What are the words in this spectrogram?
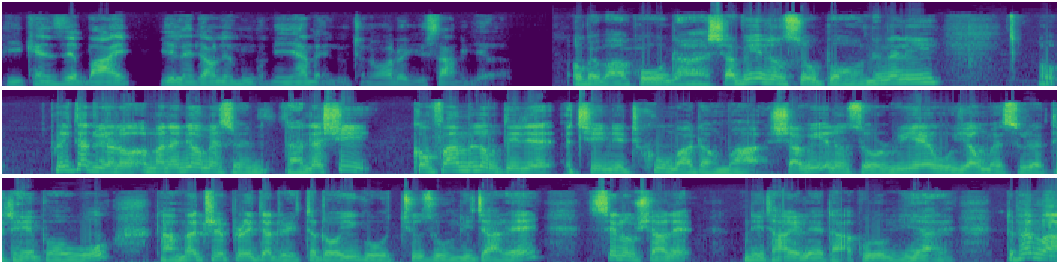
ဒီ Kansas ဘိုင်းရေလံကြောင်းလဲမှုအမြင်ရမယ်လို့ကျွန်တော်ကတော့ယူဆမိတယ် ဟုတ်ကဲ့ပါကိုဒါရှာဗီအလွန်ဆိုပေါ်နည်းနည်းလေးဟိုပရိသတ်တွေကတော့အမှန်တမ်းပြောမယ်ဆိုရင်ဒါလက်ရှိ confirm မလုပ်သေးတဲ့အခြေအနေတစ်ခုမှတောင်မှရှာဗီအလွန်ဆို real ကိုရောက်မယ်ဆိုတဲ့သတင်းပေါ်ကိုဒါ Madrid ပရိသတ်တွေတော်တော်ကြီးကိုကျူဆူနေကြတယ်စိတ်လှုပ်ရှားတဲ့နေထားတွေလည်းဒါအခုလို့မြင်ရတယ်တစ်ဖက်မှာ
